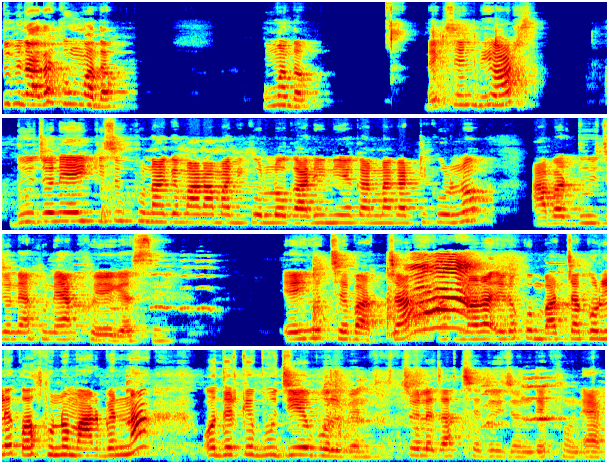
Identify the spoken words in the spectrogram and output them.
তুমি দাদাকে উম্মা দাও। উম্মা দাও। দেখছেন ভিউয়ার্স দুইজনে এই কিছুক্ষণ আগে মারামারি করল গাড়ি নিয়ে কান্নাকাটি করল আবার দুইজন এখন এক হয়ে গেছে। এই হচ্ছে বাচ্চা। আপনারা এরকম বাচ্চা করলে কখনো মারবেন না। ওদেরকে বুঝিয়ে বলবেন। চলে যাচ্ছে দুইজন দেখুন, এক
